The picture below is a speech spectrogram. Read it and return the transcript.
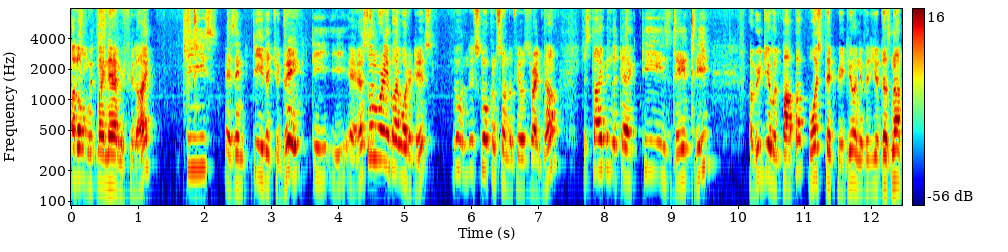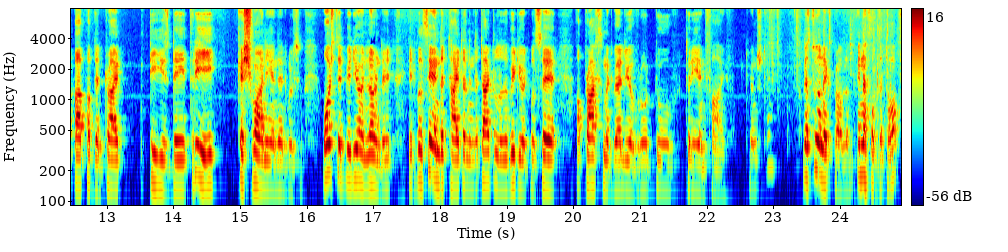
along with my name if you like. Teas, as in tea that you drink, T-E-A-S. Don't worry about what it is. No, it's no concern of yours right now. Just type in the tag TEAS day 3. A video will pop up. Watch that video and if video does not pop up then try TEAS day 3 Keshwani and then it will watch that video and learn it. It will say in the title, in the title of the video it will say approximate value of root 2, 3 and 5. Do you understand? Let's do the next problem. Enough of the talk.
